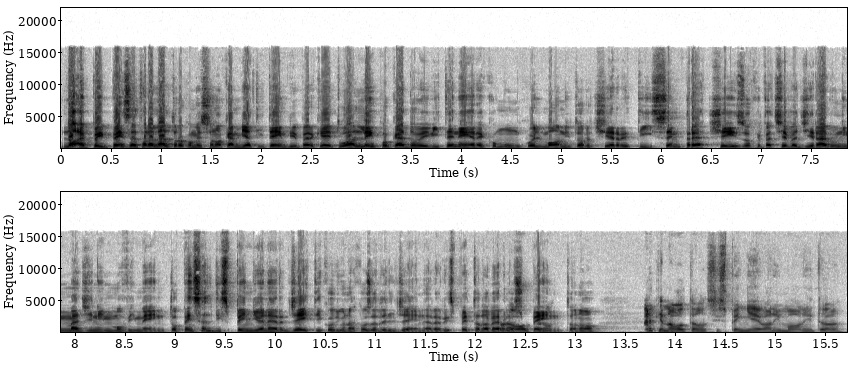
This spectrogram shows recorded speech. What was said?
no, e poi pensa tra l'altro come sono cambiati i tempi, perché tu all'epoca dovevi tenere comunque il monitor CRT sempre acceso che faceva girare un'immagine in movimento. Pensa al dispendio energetico di una cosa del genere rispetto ad averlo spento, no? Perché una volta non si spegnevano i monitor?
